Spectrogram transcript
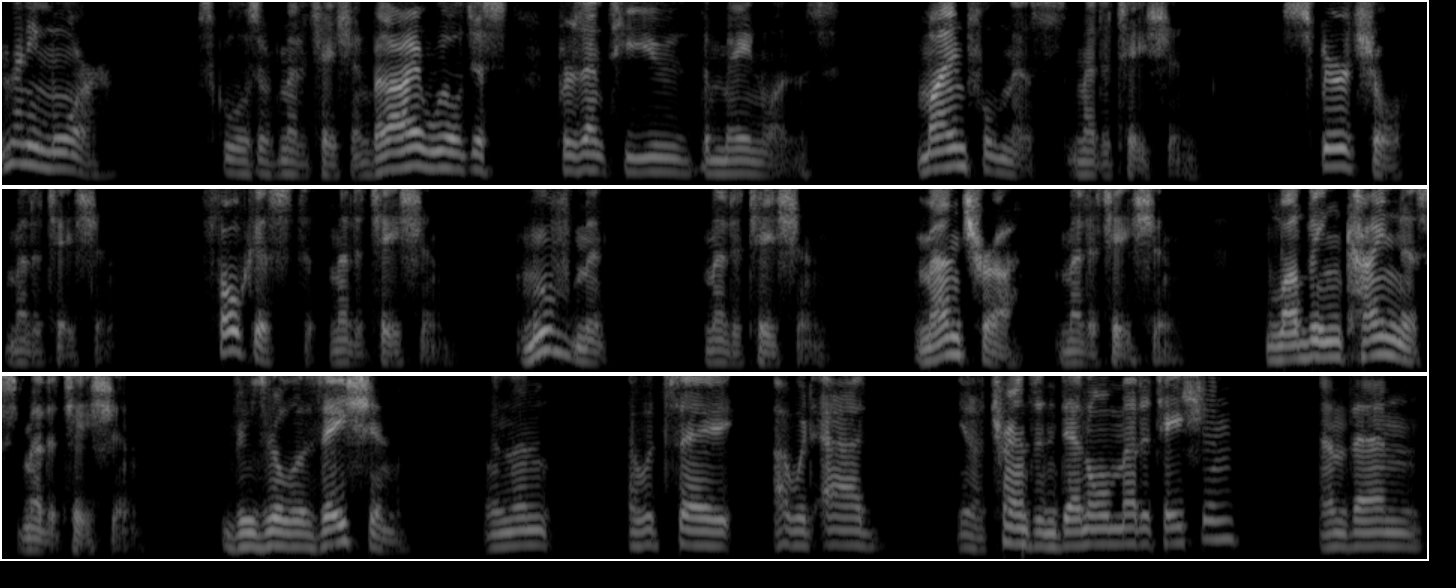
many more schools of meditation, but I will just present to you the main ones mindfulness meditation, spiritual meditation, focused meditation, movement meditation, mantra meditation, loving kindness meditation, visualization. And then I would say I would add, you know, transcendental meditation. And then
